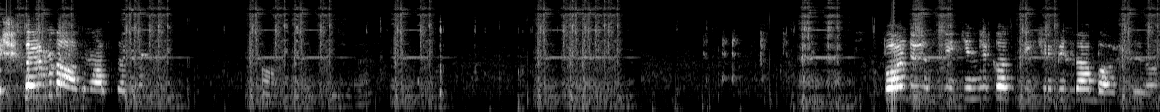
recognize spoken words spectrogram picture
Işıklarımı da aldım aslında. Tamam. Bu arada üst ikinci kat 2000'den başlıyor.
